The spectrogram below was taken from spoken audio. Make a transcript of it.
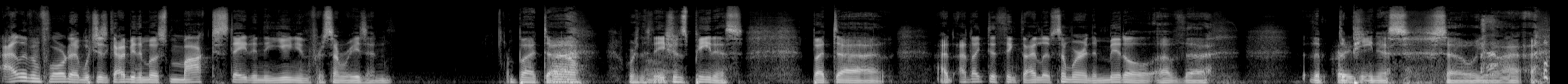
I live in Florida, which has got to be the most mocked state in the union for some reason. But uh, Well, we're the nation's penis. But uh, I'd, I'd like to think that I live somewhere in the middle of the the, the penis. So you know, I,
